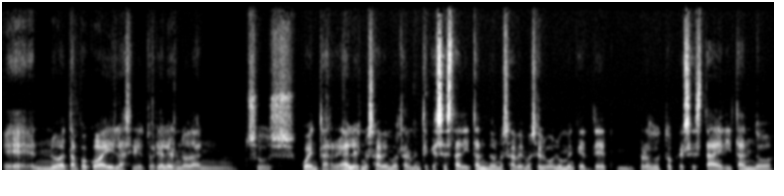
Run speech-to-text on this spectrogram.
eh, no, tampoco hay las editoriales, no dan sus cuentas reales, no sabemos realmente qué se está editando, no sabemos el volumen que, de producto que se está editando,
